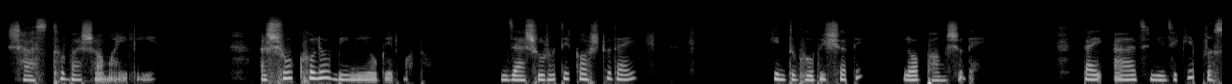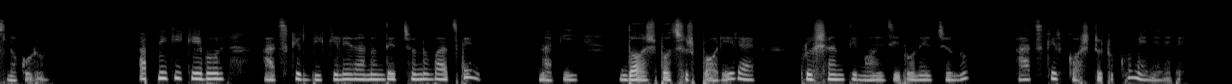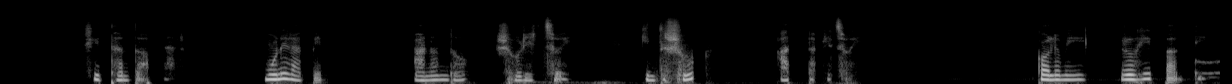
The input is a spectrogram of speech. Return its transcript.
স্বাস্থ্য বা সময় দিয়ে। আর সুখ হলো বিনিয়োগের মতো। যা শুরুতে কষ্ট দেয়, কিন্তু ভবিষ্যতে লভ্যাংশ দেয়। তাই আজ নিজেকে প্রশ্ন করুন, আপনি কি কেবল আজকের বিকেলের আনন্দের জন্য বাঁচবেন? নাকি দশ বছর পরের এক প্রশান্তিময় জীবনের জন্য আজকের কষ্টটুকু মেনে নেবেন। সিদ্ধান্ত আপনার। মনে রাখবেন, আনন্দ শরীর ছয়, কিন্তু সুখ আত্মাকে ছয়। কলমে রোহিত বাগদি।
